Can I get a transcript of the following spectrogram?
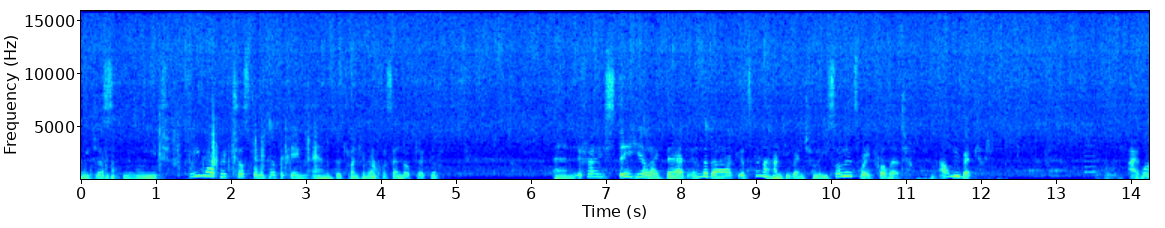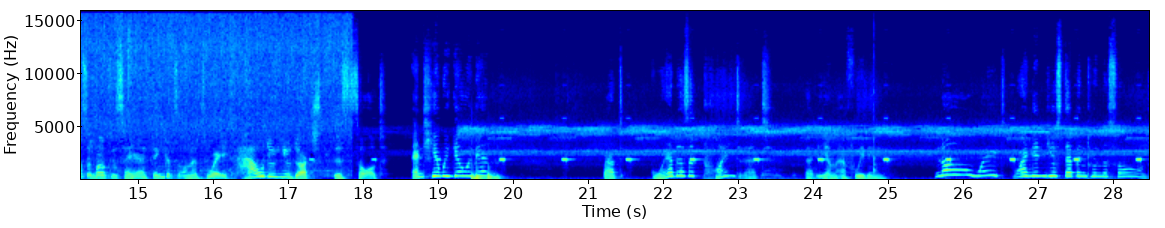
We just need three more pictures for the perfect game and the 25% objective. And if I stay here like that in the dark, it's gonna hunt eventually. So let's wait for that. I'll be back. I was about to say, I think it's on its way. How do you dodge this salt? And here we go again. But where does it point at? That EMF reading. No, wait. Why didn't you step into the salt?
